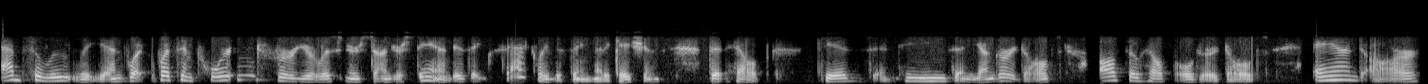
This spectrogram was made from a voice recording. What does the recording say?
Absolutely. And what, what's important for your listeners to understand is exactly the same medications that help kids and teens and younger adults also help older adults and are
